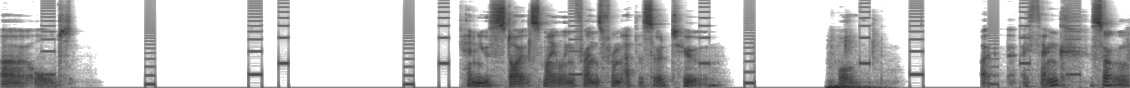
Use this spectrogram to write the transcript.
uh, old. Can you start Smiling Friends from episode 2? Well, I, I think so.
